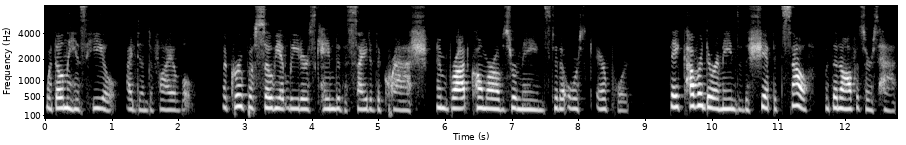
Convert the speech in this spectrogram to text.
with only his heel identifiable. A group of Soviet leaders came to the site of the crash and brought Komarov's remains to the Orsk airport. They covered the remains of the ship itself with an officer's hat.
